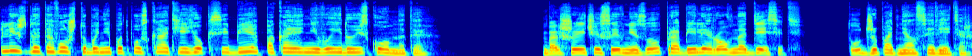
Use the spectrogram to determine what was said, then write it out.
Лишь для того, чтобы не подпускать ее к себе, пока я не выйду из комнаты. Большие часы внизу пробили ровно десять. Тут же поднялся ветер.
